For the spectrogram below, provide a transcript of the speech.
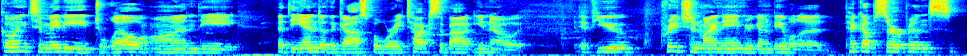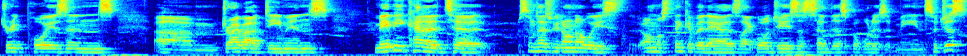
going to maybe dwell on the at the end of the gospel where he talks about you know if you preach in my name you're going to be able to pick up serpents, drink poisons, um, drive out demons. Maybe kind of to sometimes we don't always almost think of it as like well Jesus said this but what does it mean? So just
